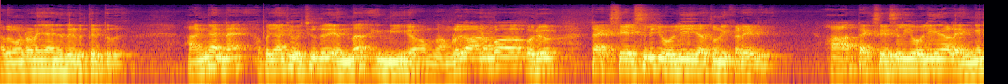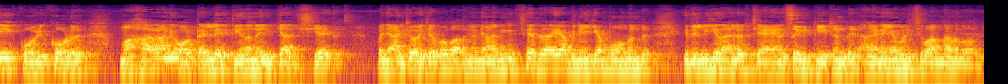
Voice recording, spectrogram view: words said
അതുകൊണ്ടാണ് ഞാനിത് എടുത്തിട്ടത്. അങ്ങനെ അപ്പോൾ ഞാൻ ചോദിച്ചു ഇത് എന്ന് നീ നമ്മൾ കാണുമ്പോൾ ഒരു ടെക്സ്റ്റൈൽസിൽ ജോലി ചെയ്യുക തുണിക്കടയിൽ ആ ടെക്സ്റ്റൈൽസിൽ ജോലി ചെയ്യുന്ന ആൾ എങ്ങനെ ഈ കോഴിക്കോട് മഹാറാണി ഹോട്ടലിൽ എത്തിയെന്നാണ് എനിക്ക് അതിശയമായത് അപ്പോൾ ഞാൻ ചോദിച്ചപ്പോൾ പറഞ്ഞു ഞാൻ ചെറുതായി അഭിനയിക്കാൻ പോകുന്നുണ്ട്. ഇതിൽ എനിക്ക് നല്ലൊരു ചാൻസ് കിട്ടിയിട്ടുണ്ട്. അങ്ങനെ ഞാൻ വിളിച്ച് വന്നാണെന്ന് പറഞ്ഞു.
